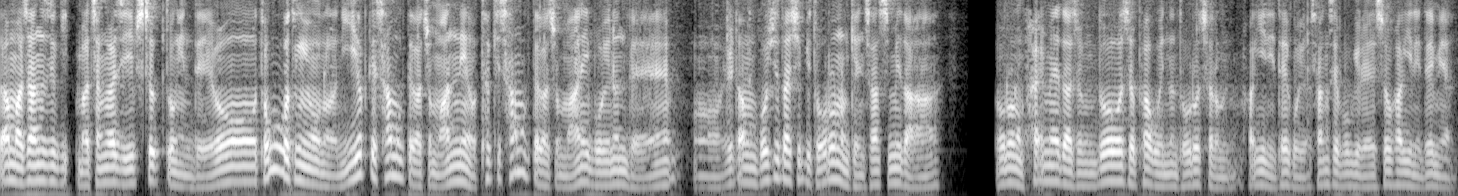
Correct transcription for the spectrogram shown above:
마찬가지, 마찬가지 입석동인데요. 동구 같은 경우는 2억대 3억대가 좀 많네요. 특히 3억대가 좀 많이 보이는데 어, 일단 보시다시피 도로는 괜찮습니다. 도로는 8m 정도 접하고 있는 도로처럼 확인이 되고요. 상세 보기로 해서 확인이 되면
